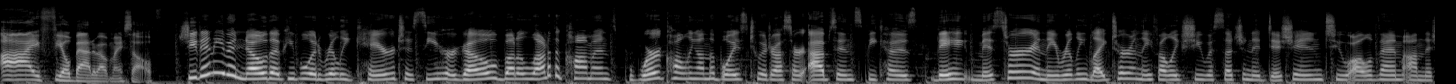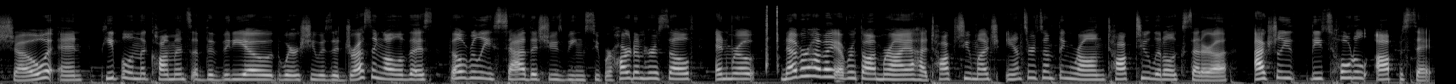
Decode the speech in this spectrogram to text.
I feel bad about myself. She didn't even know that people would really care to see her go, but a lot of the comments were calling on the boys to address her absence because they missed her and they really liked her and they felt like she was such an addition to all of them on the show. And people in the comments of the video where she was addressing all of this felt really sad that she was being super hard on herself and wrote, Never have I ever thought Mariah had talked too much, answered something wrong, talked too little, etc. Actually, the total opposite.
